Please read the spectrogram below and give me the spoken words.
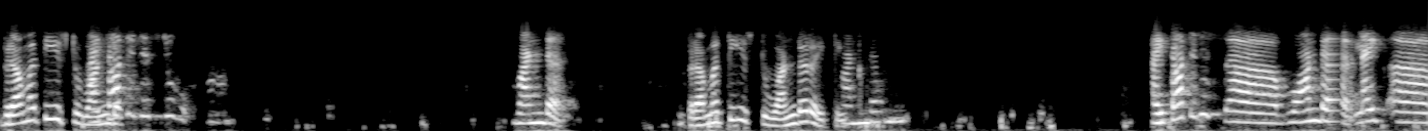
भ्रमति इस् टु वन् is to wonder. Brahmati is to wonder i think. Wonder i thought it is uh, wander like uh,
